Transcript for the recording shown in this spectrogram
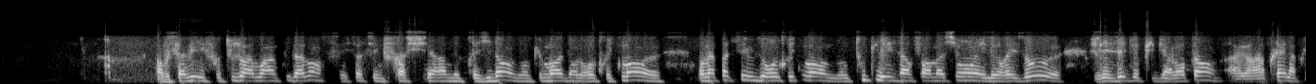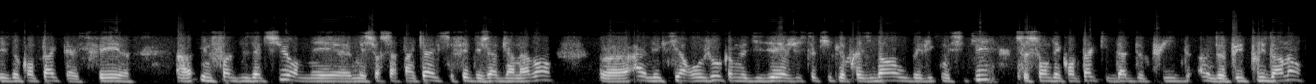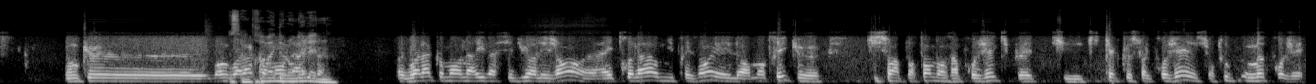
Ah, vous savez, il faut toujours avoir un coup d'avance. Et ça, c'est une phrase chère à notre président. Donc moi, dans le recrutement, euh, on n'a pas de cellule de recrutement. Donc toutes les informations et le réseau, euh, je les ai depuis bien longtemps. Alors après, la prise de contact, elle se fait une fois que vous êtes sûr, mais, mais sur certains cas, elle se fait déjà bien avant euh, Alexia Rojo, comme le disait à juste titre le président, ou Bevik City, ce sont des contacts qui datent depuis, depuis plus d'un an. Donc, euh, donc voilà un travail de longue haleine. Voilà comment on arrive à séduire les gens, à être là, omniprésents, et leur montrer que qu'ils sont importants dans un projet qui peut être, qui, quel que soit le projet, et surtout notre projet.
